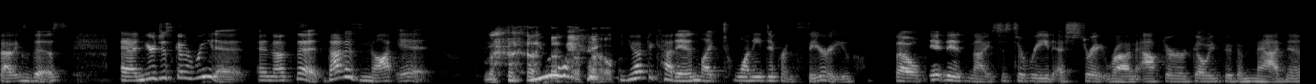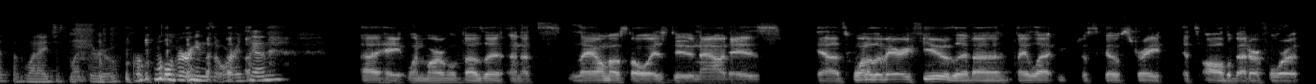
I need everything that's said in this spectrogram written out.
that exists, and you're just going to read it and that's it. That is not it. You, you have to cut in like 20 different series so it is nice just to read a straight run after going through the madness of what I just went through for Wolverine's origin. I hate when Marvel does it, and it's they almost always do nowadays. Yeah, it's one of the very few that uh, they let just go straight. It's all the better for it.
